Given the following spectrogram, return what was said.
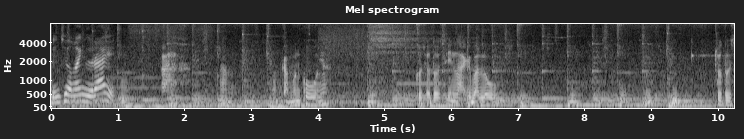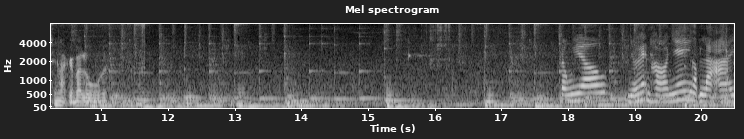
Đến trường anh rồi đây À, à cảm ơn cô nhé. Cô cho tôi xin lại cái ba lô. Cho tôi xin lại cái ba lô với Đồng yêu Nhớ hẹn hò nhé Gặp lại.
